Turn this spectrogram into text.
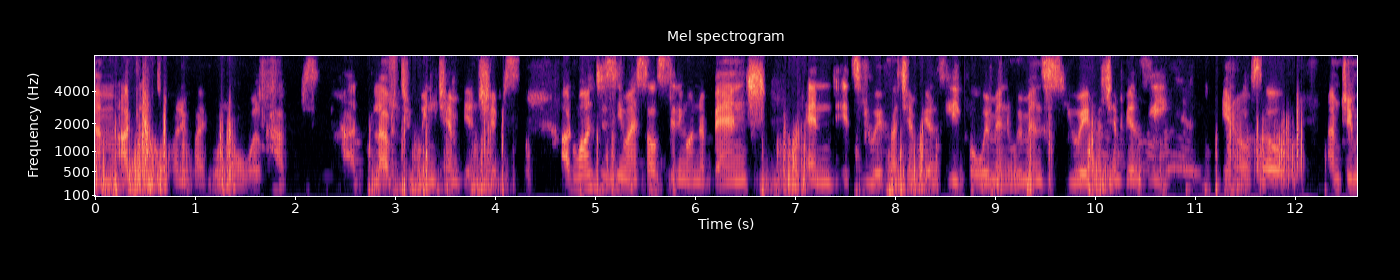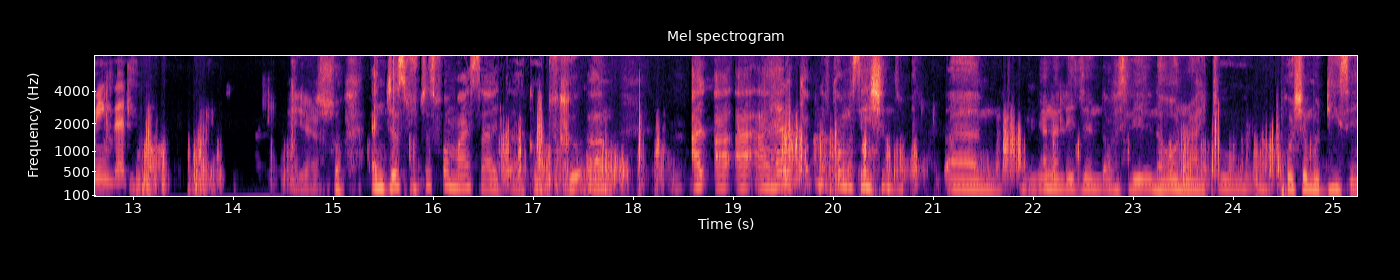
um, i'd like to qualify for more world cups I'd love to win championships. I'd want to see myself sitting on a bench and it's UEFA Champions League for women, women's UEFA Champions League, you know. So I'm dreaming that far. Yeah, sure. And just just from my side, uh, Coach, um, I, I I had a couple of conversations with um, Yana Legend, obviously in her own right, to Portia Modise,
